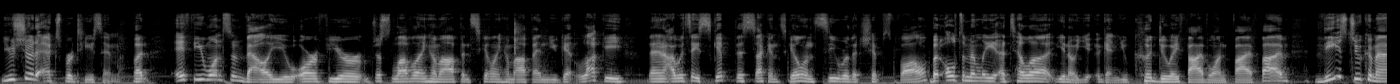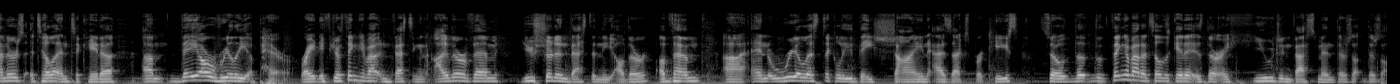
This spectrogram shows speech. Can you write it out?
you should expertise him. But if you want some value or if you're just leveling him up and skilling him up and you get lucky then I would say skip this second skill and see where the chips fall. But ultimately Attila you know you, again you could do a 5155 these two commanders Attila and Takeda um they are really a pair right? If you're thinking about investing in either of them you should invest in the other of them uh and realistically they shine as expertise. So the the thing about Takeda is they're a huge investment. There's a, there's a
